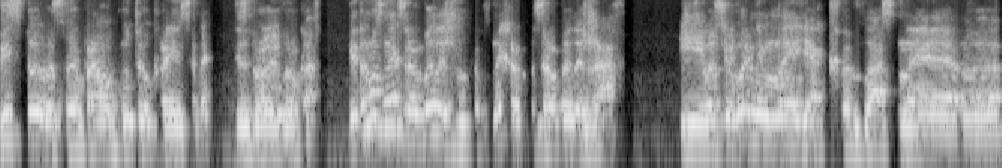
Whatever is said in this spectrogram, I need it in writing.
відстоювати своє право бути українцями зі зброєю в руках. І тому з них зробили жук, з них зробили жах. І от сьогодні ми, як власне е,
